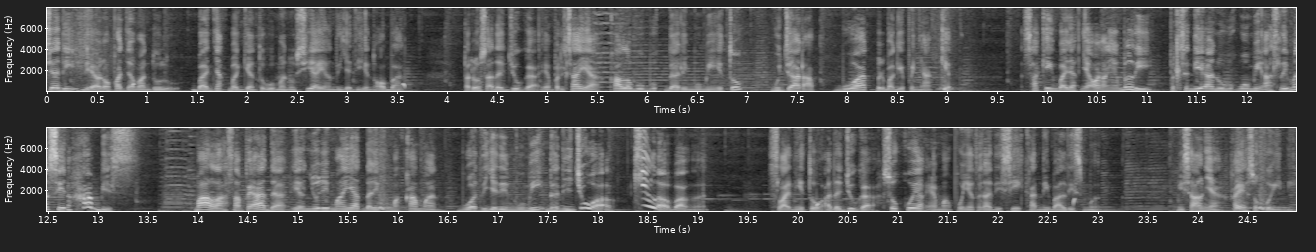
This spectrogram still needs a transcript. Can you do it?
Jadi, di Eropa zaman dulu, banyak bagian tubuh manusia yang dijadiin obat. Terus ada juga yang percaya kalau bubuk dari mumi itu mujarab buat berbagai penyakit saking banyaknya orang yang beli, persediaan bubuk mumi asli Mesir habis. Malah sampai ada yang nyuri mayat dari pemakaman buat dijadiin mumi dan dijual. Gila banget. Selain itu, ada juga suku yang emang punya tradisi kanibalisme. Misalnya, kayak suku ini,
